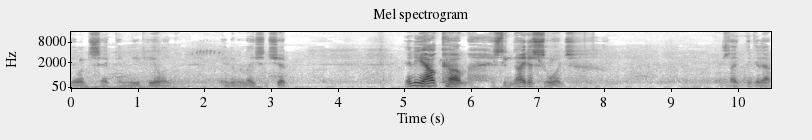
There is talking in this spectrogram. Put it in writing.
feeling sick and need healing in the relationship. And the outcome is the Knight of Swords. I think of that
